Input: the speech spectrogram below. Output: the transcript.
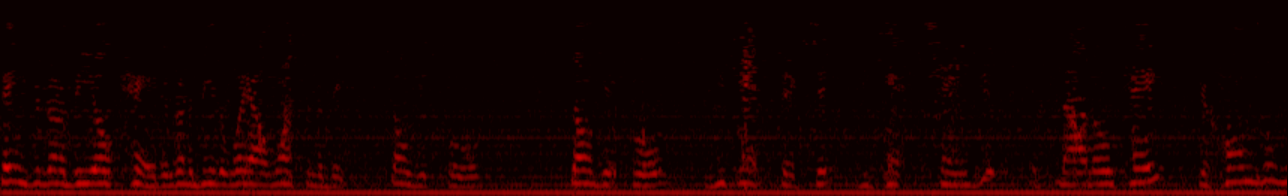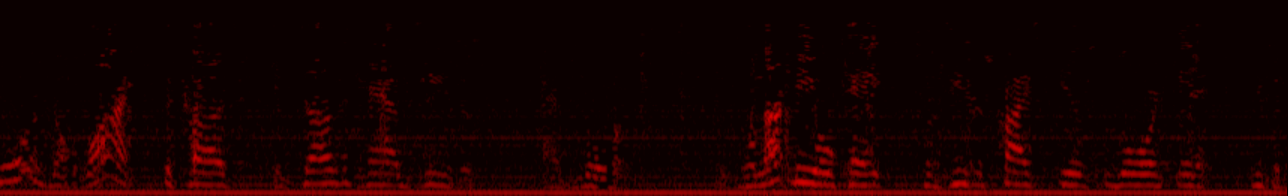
things are going to be okay. They're going to be the way I want them to be. Don't get fooled. Don't get fooled. You can't fix it. You can't change it. It's not okay. Your home's a war zone. Why? Because it doesn't have Jesus as Lord. Will not be okay until Jesus Christ is Lord in it. You can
